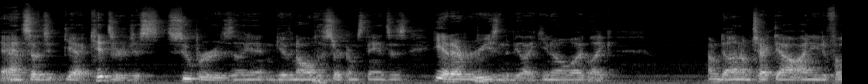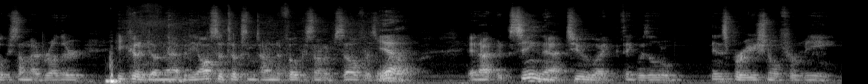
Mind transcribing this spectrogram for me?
Yeah. And so, yeah, kids are just super resilient, and given all the circumstances, he had every mm-hmm. reason to be like, you know what, like, I'm done. I'm checked out. I need to focus on my brother. He could have done that, but he also took some time to focus on himself as Yeah. well. And I, seeing that too, I think was a little inspirational for me.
